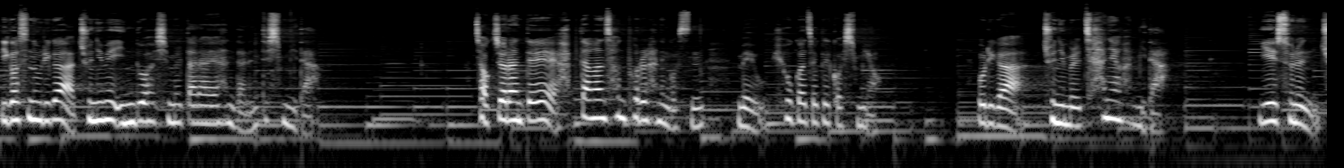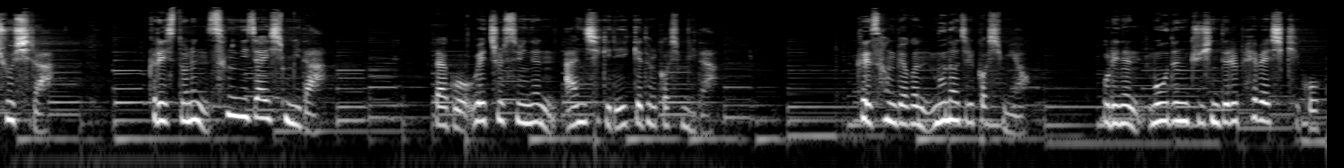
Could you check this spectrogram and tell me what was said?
이것은 우리가 주님의 인도하심을 따라야 한다는 뜻입니다. 적절한 때에 합당한 선포를 하는 것은 매우 효과적일 것이며 우리가 주님을 찬양합니다. 예수는 주시라. 그리스도는 승리자이십니다. 라고 외칠 수 있는 안식일이 있게 될 것입니다. 그 성벽은 무너질 것이며 우리는 모든 귀신들을 패배시키고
